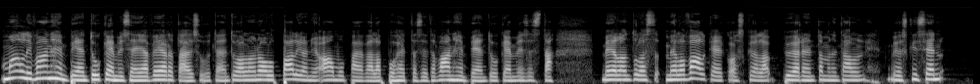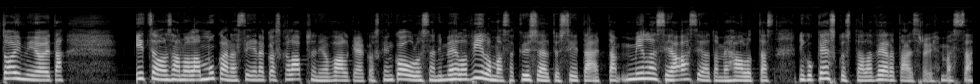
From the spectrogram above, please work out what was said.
malli vanhempien tukemiseen ja vertaisuuteen. Tuolla on ollut paljon jo aamupäivällä puhetta siitä vanhempien tukemisesta. Meillä on, tulossa, meillä on Valkeakoskella pyörinyt tämmöinen, täällä on myöskin sen toimijoita. Itse olen saanut olla mukana siinä, koska lapseni on Valkeakosken koulussa, niin meillä on Vilmassa kyselty sitä, että millaisia asioita me haluttaisiin niin keskustella vertaisryhmässä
